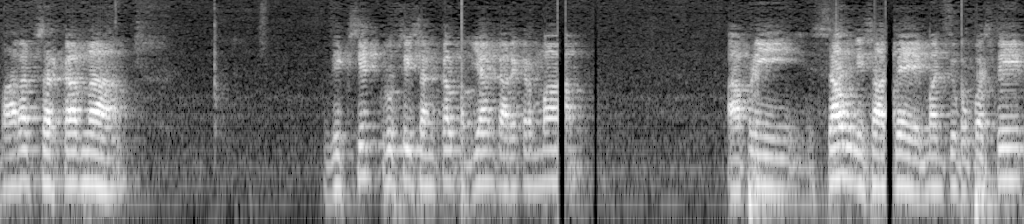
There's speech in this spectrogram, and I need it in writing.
ભારત સરકારના વિકસિત કૃષિ સંકલ્પ અભિયાન કાર્યક્રમમાં આપણી સૌની સાથે મંચ ઉપર ઉપસ્થિત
